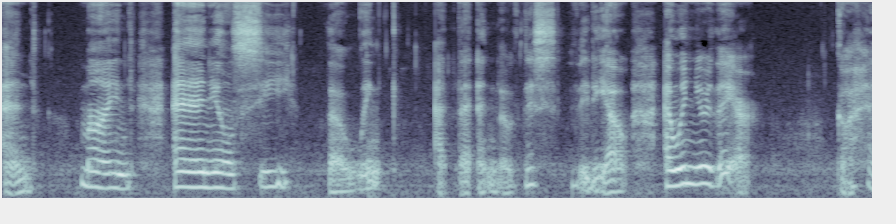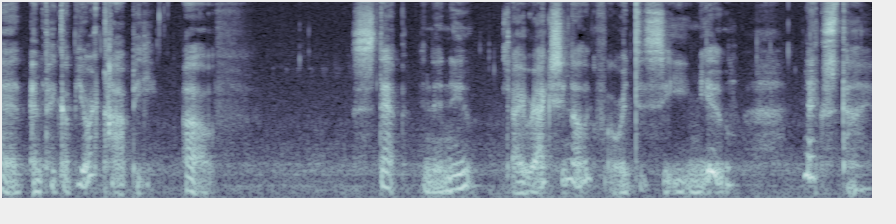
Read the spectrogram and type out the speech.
and Mind, and you'll see the link at the end of this video. And when you're there, go ahead and pick up your copy of Step in a New Direction. I look forward to seeing you next time.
